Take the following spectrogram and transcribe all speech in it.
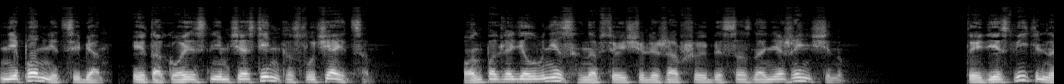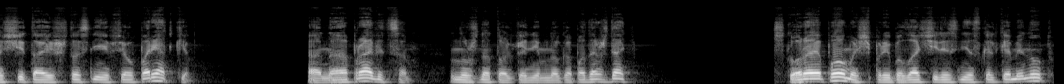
не помнит себя, и такое с ним частенько случается». Он поглядел вниз на все еще лежавшую без сознания женщину. «Ты действительно считаешь, что с ней все в порядке?» «Она оправится. Нужно только немного подождать». Скорая помощь прибыла через несколько минут,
